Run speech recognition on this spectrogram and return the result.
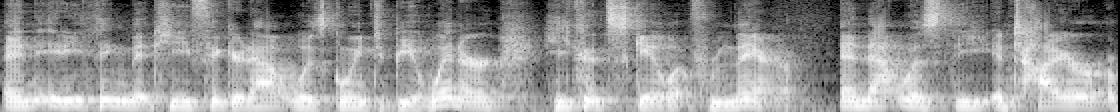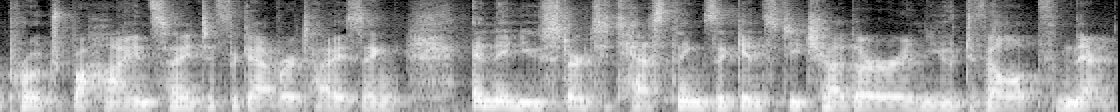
And anything that he figured out was going to be a winner, he could scale it from there. And that was the entire approach behind scientific advertising. And then you start to test things against each other and you develop from there.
